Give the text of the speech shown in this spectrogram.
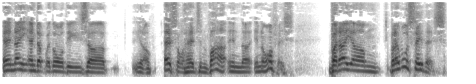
and they end up with all these, uh, you know, Essel heads involved in uh, in office. But I um, but I will say this:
